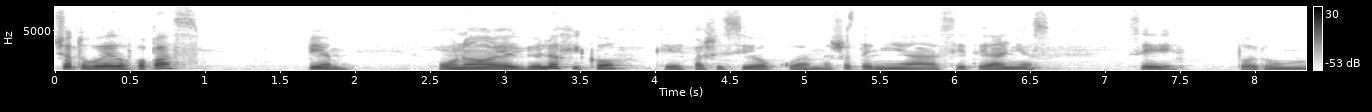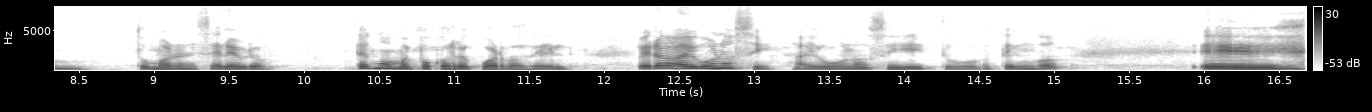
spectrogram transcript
yo tuve dos papás, bien. Uno el biológico, que falleció cuando yo tenía siete años, sí, por un tumor en el cerebro. Tengo muy pocos recuerdos de él, pero algunos sí, algunos sí tu, tengo. Eh,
